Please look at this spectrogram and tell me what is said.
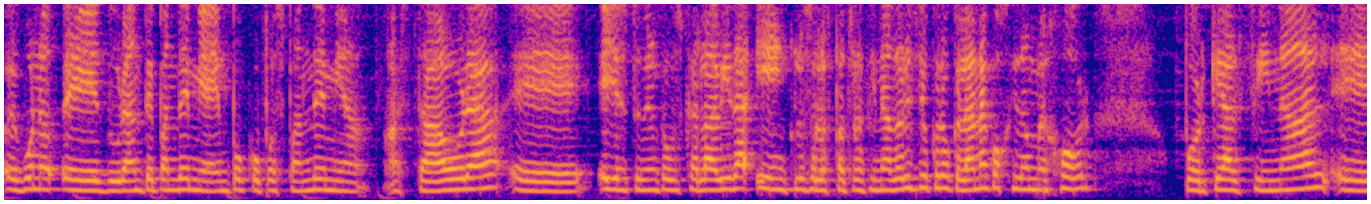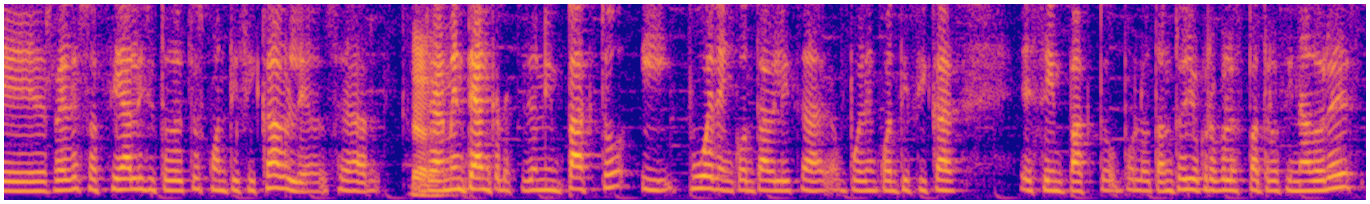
eh, bueno, eh, durante pandemia y un poco post pandemia hasta ahora, ellos tuvieron que buscar la vida e incluso los patrocinadores yo creo que la han acogido mejor porque al final redes sociales y todo esto es cuantificable, o sea, realmente han crecido en impacto y pueden contabilizar, pueden cuantificar ese impacto. Por lo tanto, yo creo que los patrocinadores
